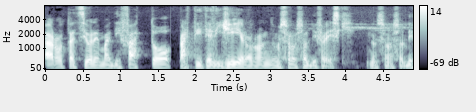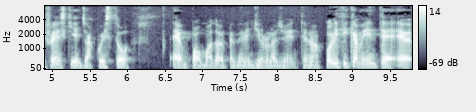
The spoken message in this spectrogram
a rotazione, ma di fatto partite di giro, non, non sono soldi freschi. Non sono soldi freschi e già questo è un po' un modo per prendere in giro la gente. No? Politicamente è,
